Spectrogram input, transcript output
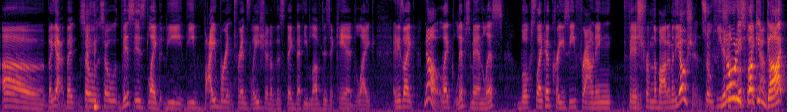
Uh, but yeah, but so so this is like the the vibrant translation of this thing that he loved as a kid. Like, and he's like, no, like lips Manlis looks like a crazy frowning fish from the bottom of the ocean. So he You know what he's look like fucking that. got?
